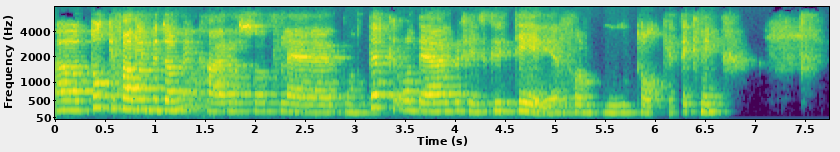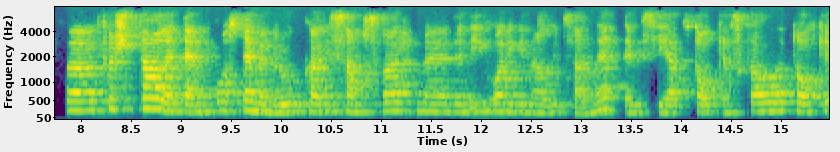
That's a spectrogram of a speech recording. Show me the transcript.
Uh, tolkefaglig bedømming har også flere punkter, og det finnes kriterier for god tolketeknikk. Eh, først taletempo og stemmebruk er i samsvar med den originale utsagnet. Dvs. Si at tolken skal tolke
